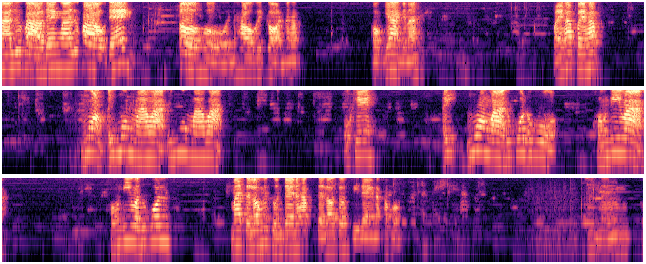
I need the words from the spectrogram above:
มาหรือเปล่า แดงมาหรือเปล่า แดง โอ้โหเทาไปก่อนนะครับ ออกยากอยู่นะ ไปครับไปครับ ม่วงไอ้ม่วงมาว่ะไอ้ม่วงมาว่ะ โอเค ไอ้ม่วงว่ะทุกคนโอ้โห ของดีว่ะ ของดีว่ะทุกคน มาแต่เราไม่สนใจนะครับ แต่เราจะเอสีแดงนะครับผมซื้อมาจากไหนเองนะจุดไหนมันโอ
